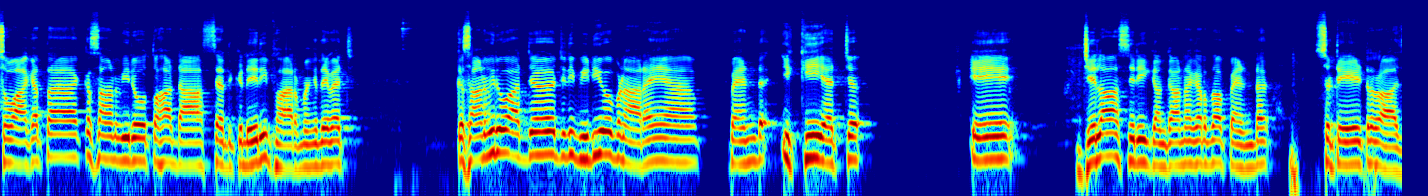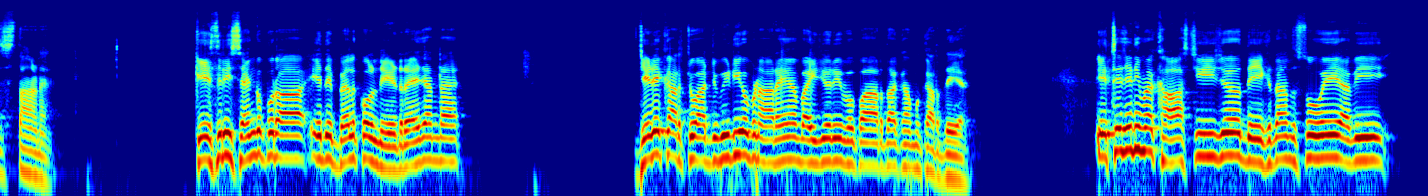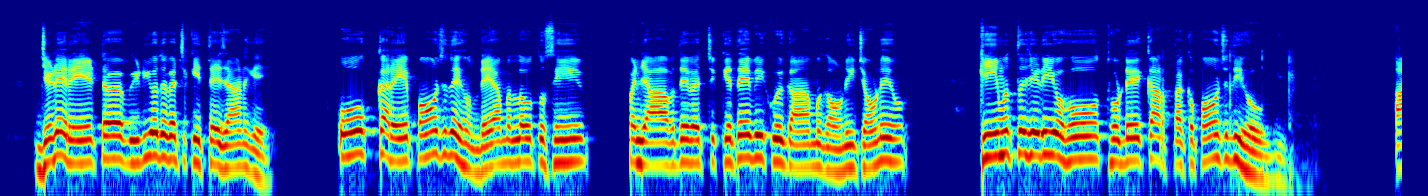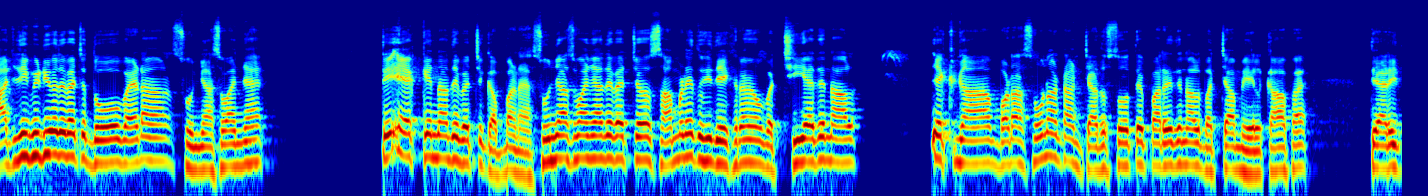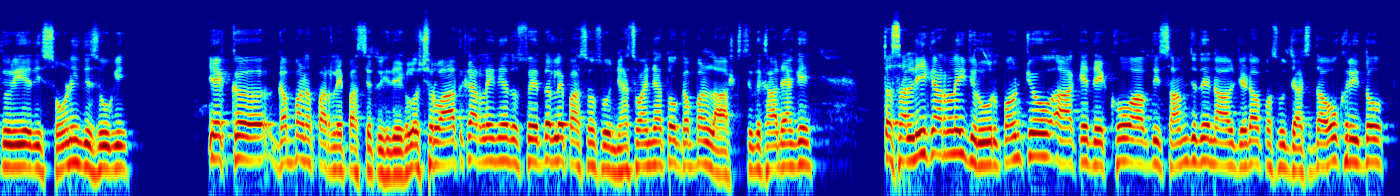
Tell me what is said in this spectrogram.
ਸਵਾਗਤ ਹੈ ਕਿਸਾਨ ਵੀਰੋ ਤੁਹਾਡਾ ਸਿੱਧਕ ਡੇਰੀ ਫਾਰਮਿੰਗ ਦੇ ਵਿੱਚ। ਕਿਸਾਨ ਵੀਰੋ, ਅੱਜ ਜਿਹੜੀ ਵੀਡੀਓ ਬਣਾ ਰਹੇ ਆ ਪਿੰਡ 21H ਇਹ ਜ਼ਿਲ੍ਹਾ ਸ੍ਰੀ ਗੰਗਾਨਗਰ ਦਾ ਪਿੰਡ, ਸਟੇਟ ਰਾਜਸਥਾਨ ਹੈ। ਕੇਸਰੀ ਸਿੰਘਪੁਰਾ ਇਹਦੇ ਬਿਲਕੁਲ ਨੇੜ ਰਹਿ ਜਾਂਦਾ ਹੈ। ਜਿਹੜੇ ਘਰ ਚੋਂ ਅੱਜ ਵੀਡੀਓ ਬਣਾ ਰਹੇ ਆ, ਬਾਈ ਜੋਰੀ ਵਪਾਰ ਦਾ ਕੰਮ ਕਰਦੇ ਆ। ਇੱਥੇ ਜਿਹੜੀ ਮੈਂ ਖਾਸ ਚੀਜ਼ ਦੇਖਦਾ, ਦੱਸੋ ਇਹ ਆ ਵੀ ਜਿਹੜੇ ਰੇਟ ਵੀਡੀਓ ਦੇ ਵਿੱਚ ਕੀਤੇ ਜਾਣਗੇ, ਉਹ ਘਰੇ ਪਹੁੰਚਦੇ ਹੁੰਦੇ ਆ। ਮਤਲਬ ਤੁਸੀਂ ਪੰਜਾਬ ਦੇ ਵਿੱਚ ਕਿਤੇ ਵੀ ਕੋਈ ਗਾਂ ਮੰਗਾਉਣੀ ਚਾਹੁੰਦੇ ਹੋ, ਕੀਮਤ ਜਿਹੜੀ ਉਹ ਤੁਹਾਡੇ ਘਰ ਤੱਕ ਪਹੁੰਚਦੀ ਹੋਊਗੀ। ਅੱਜ ਦੀ ਵੀਡੀਓ ਦੇ ਵਿੱਚ ਦੋ ਵਹਿੜਾਂ, ਸੂਈਆਂ ਸਵਾਈਆਂ ਹੈ ਤੇ ਇੱਕ ਇਹਨਾਂ ਦੇ ਵਿੱਚ ਗੱਬਣ ਹੈ। ਸੂਈਆਂ ਸਵਾਈਆਂ ਦੇ ਵਿੱਚ ਸਾਹਮਣੇ ਤੁਸੀਂ ਦੇਖ ਰਹੇ ਹੋ ਵੱਛੀ ਹੈ ਇਹਦੇ ਨਾਲ। ਇੱਕ ਗਾਂ ਬੜਾ ਸੋਹਣਾ ਢਾਂਚਾ, ਦੱਸੋ ਤੇ ਪਰ ਇਹਦੇ ਨਾਲ ਬੱਚਾ ਮੇਲ ਕਾਫ ਹੈ। ਤਿਆਰੀ ਤੁਰੀ ਇਹਦੀ ਸੋਹਣੀ ਦਿਸੂਗੀ। ਇੱਕ ਗੱਬਣ ਪਰਲੇ ਪਾਸੇ ਤੁਸੀਂ ਦੇਖ ਲਓ, ਸ਼ੁਰੂਆਤ ਕਰ ਲੈਂਦੇ ਆ ਦੋਸਤੋ, ਇਧਰਲੇ ਪਾਸੋਂ ਸੂਈਆਂ ਸਵਾਈਆਂ ਤੋਂ ਗੱਬਣ ਲਾਸਟ 'ਚ ਦਿਖਾ ਦਿਆਂਗੇ। ਤਸੱਲੀ ਕਰਨ ਲਈ ਜਰੂਰ ਪਹੁੰਚੋ, ਆ ਕੇ ਦੇਖੋ ਆਪਦੀ ਸਮਝ ਦੇ ਨਾਲ ਜਿਹੜਾ ਪਸ਼ੂ ਜੱਚਦਾ, ਉਹ ਖਰੀਦੋ।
